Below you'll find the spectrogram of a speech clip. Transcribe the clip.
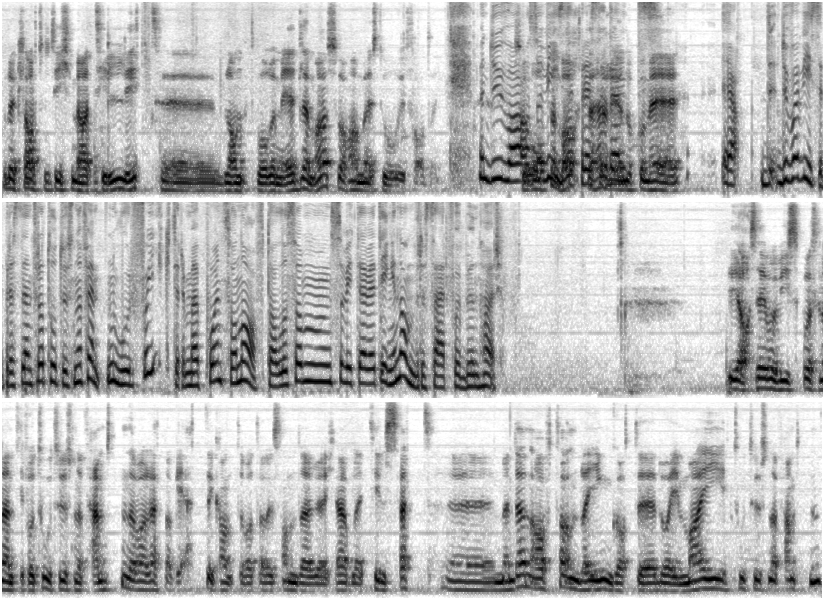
Og det er klart at Hvis ikke vi har tillit blant våre medlemmer, så har vi en stor utfordring. Men du var Så altså visepresident ja, du var visepresident fra 2015. Hvorfor gikk dere med på en sånn avtale som så vidt jeg vet ingen andre særforbund har? Ja, så Jeg var visepresident fra 2015. Det var rett nok i etterkant av at Alexander Kjær ble tilsett. Eh, Men den avtalen ble inngått eh, i mai 2015.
